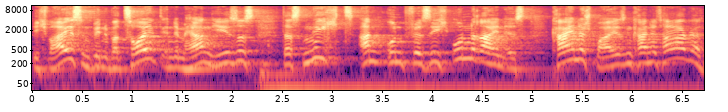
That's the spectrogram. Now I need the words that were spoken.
ich weiß und bin überzeugt in dem Herrn Jesus, dass nichts an und für sich unrein ist, keine Speisen, keine Tage,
